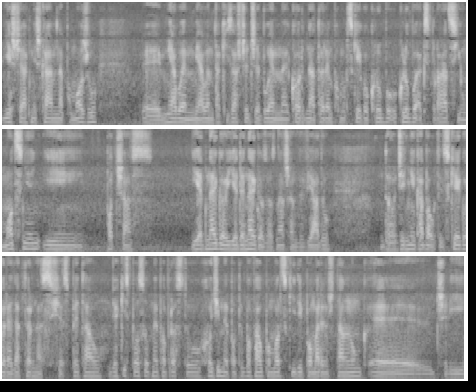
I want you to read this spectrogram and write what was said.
jeszcze jak mieszkałem na Pomorzu, y, miałem, miałem taki zaszczyt, że byłem koordynatorem Pomorskiego Klubu, klubu Eksploracji Umocnień i podczas jednego i jedynego, zaznaczam, wywiadu do Dziennika Bałtyckiego redaktor nas się spytał, w jaki sposób my po prostu chodzimy po typował pomorski die yy, czyli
